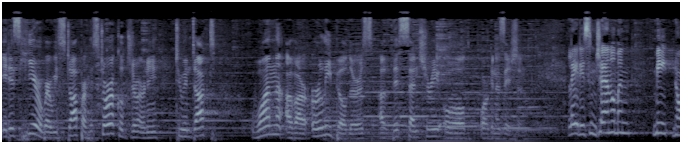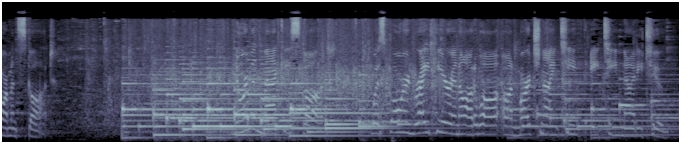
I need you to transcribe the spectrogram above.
It is here where we stop our historical journey to induct one of our early builders of this century old organization. Ladies and gentlemen, meet Norman Scott. Norman Mackey Scott was born right here in Ottawa on March 19, 1892.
